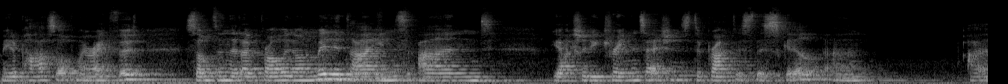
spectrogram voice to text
made a pass off my right foot, something that I've probably done a million times, and you actually do training sessions to practice this skill, and I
